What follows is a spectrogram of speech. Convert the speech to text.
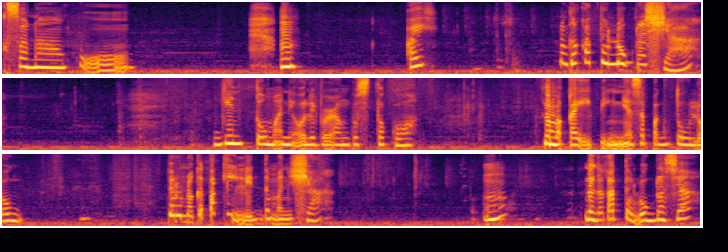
Haksa na ako. Mm. Ay, nagkakatulog na siya? Ginto man ni Oliver ang gusto ko na makaiping niya sa pagtulog. Pero nagkatakilid naman siya. Hmm? Nagkakatulog na siya.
